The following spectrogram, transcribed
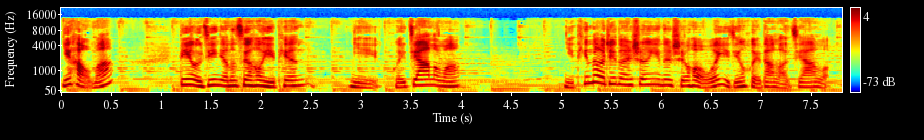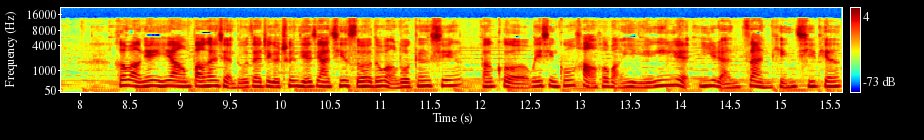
你好吗？丁酉今年的最后一天，你回家了吗？你听到这段声音的时候，我已经回到老家了。和往年一样，报刊选读在这个春节假期所有的网络更新，包括微信公号和网易云音乐，依然暂停七天。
